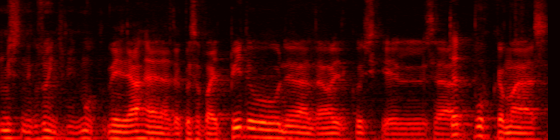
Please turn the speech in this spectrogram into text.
mis nagu sundis mind muutma. jah, nii-öelda kui sa panid pidu nii-öelda, olid kuskil seal Tead- puhkemajas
